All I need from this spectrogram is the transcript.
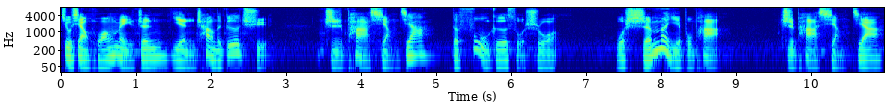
就像黄美珍演唱的歌曲《只怕想家》的副歌所说：“我什么也不怕。”只怕想家，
